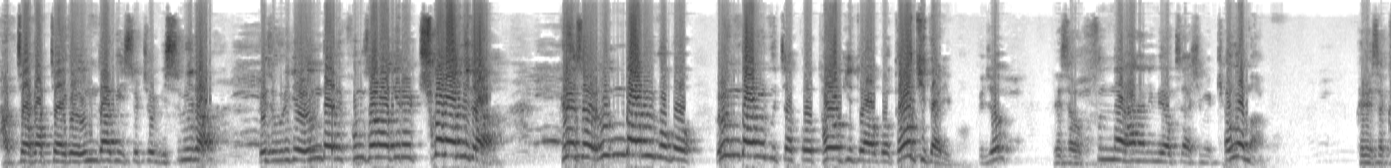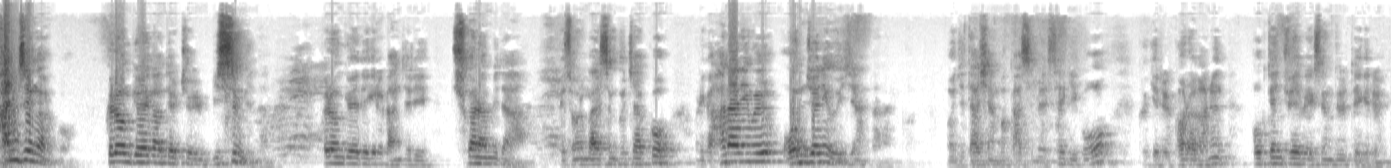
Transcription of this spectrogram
각자 각자에게 응답이 있을 줄 믿습니다. 그래서 우리에게 응답이 풍성하기를 축원합니다. 그래서 응답을 보고 응답을 붙잡고 더 기도하고 더 기다리고 그죠? 그래서 훗날 하나님의 역사하심을 경험하고 그래서 간증하고 그런 교회가 될 줄 믿습니다. 그런 교회 되기를 간절히 축원합니다. 그래서 오늘 말씀 붙잡고 우리가 하나님을 온전히 의지한다는 것 먼저 다시 한번 가슴에 새기고 그 길을 걸어가는 복된 주의 백성들 되기를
